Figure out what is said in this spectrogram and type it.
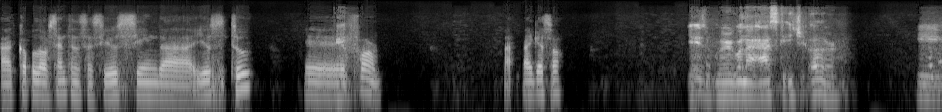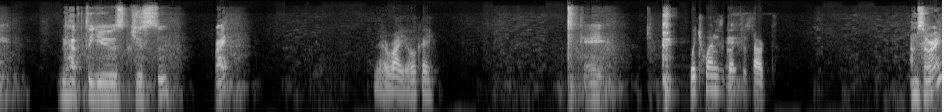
a couple of sentences using the used to uh, form. I, I guess so. Yes, we're gonna ask each other. Eh, We have to use used to, right? Yeah, right. Okay. Okay. Which one is going to start? I'm sorry?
